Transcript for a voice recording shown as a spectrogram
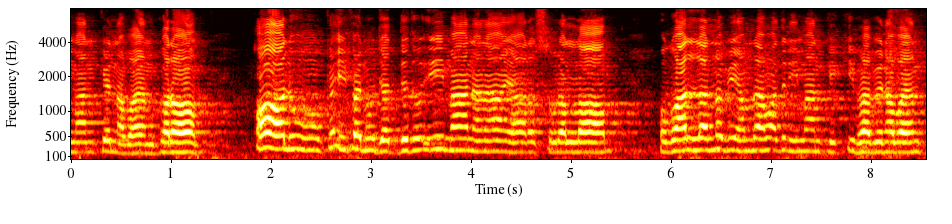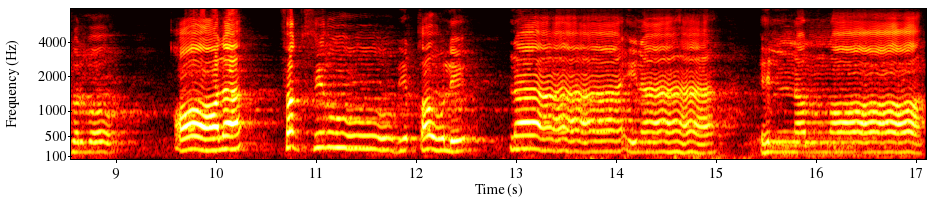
ইমানকে নবায়ন করো কলু কৈফানু জাদ্দিদু ইমানানা ইয়া রাসূলুল্লাহ ওগো আল্লাহ নবী আমরা আমাদের ইমানকে কিভাবে নবায়ন করব قال فاكثروا بقول لا إله إلا الله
